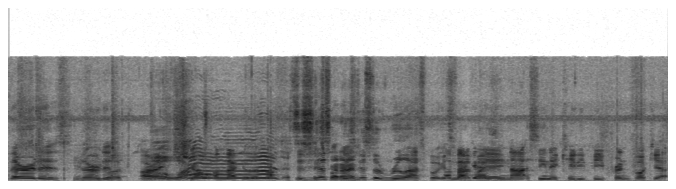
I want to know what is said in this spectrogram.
There it is. there it the is. book. All right, Whoa, what? show Immaculate book. That's This is just this is just a real ass book. It's five by Immaculate has eight. not seen a KDP print book yet.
